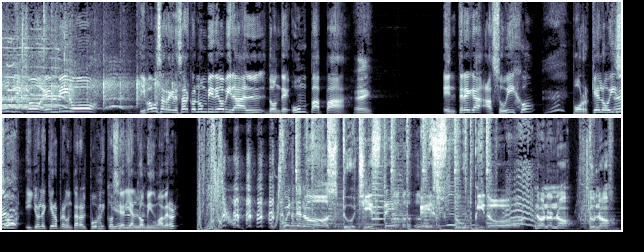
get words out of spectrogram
público en vivo y vamos a regresar con un video viral donde un papá entrega a su hijo por qué lo hizo ¿Eh? y yo le quiero preguntar al público ¿A si harían lo mismo. A ver, Cuéntanos tu chiste estúpido. No, no, no, tú no.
